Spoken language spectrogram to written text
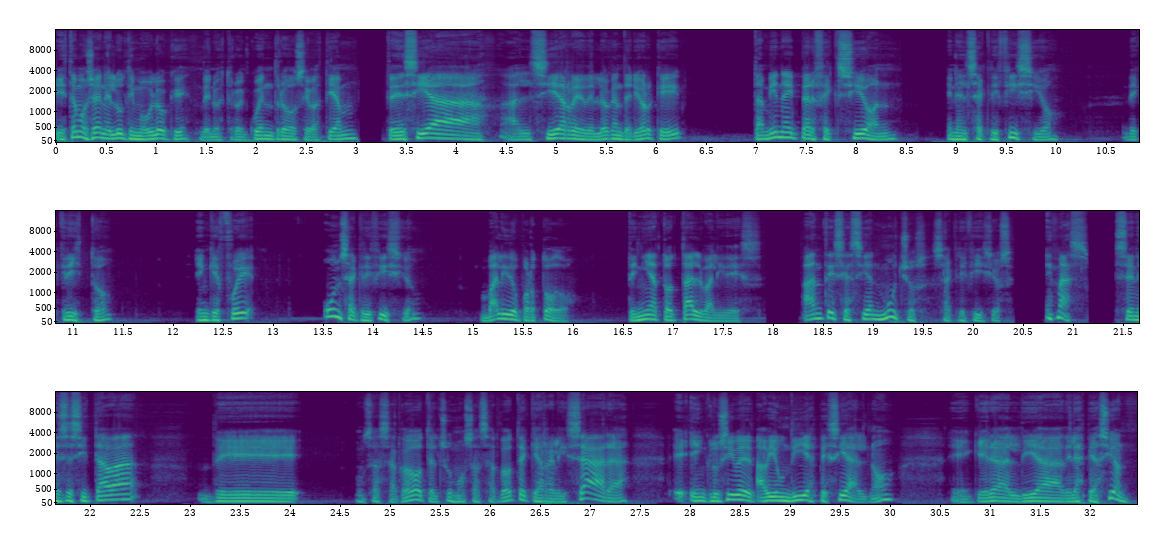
Y estamos ya en el último bloque de nuestro encuentro, Sebastián. Te decía al cierre del bloque anterior que también hay perfección en el sacrificio de Cristo, en que fue un sacrificio válido por todo, tenía total validez. Antes se hacían muchos sacrificios. Es más, se necesitaba de un sacerdote, el sumo sacerdote, que realizara, e, e inclusive había un día especial, ¿no? Eh, que era el día de la expiación.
